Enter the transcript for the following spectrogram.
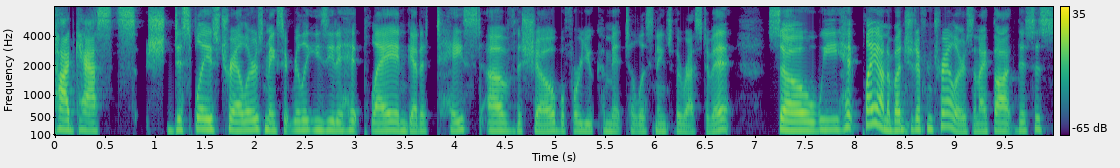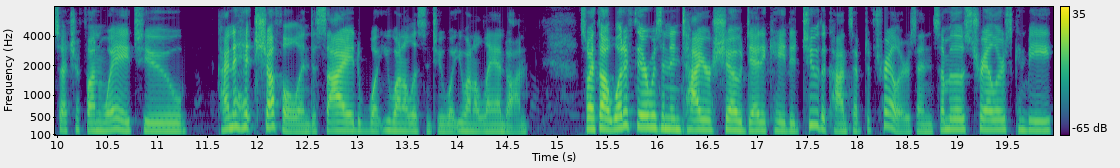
podcasts sh- displays trailers makes it really easy to hit play and get a taste of the show before you commit to listening to the rest of it. So we hit play on a bunch of different trailers. And I thought this is such a fun way to kind of hit shuffle and decide what you want to listen to, what you want to land on. So I thought, what if there was an entire show dedicated to the concept of trailers? And some of those trailers can be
